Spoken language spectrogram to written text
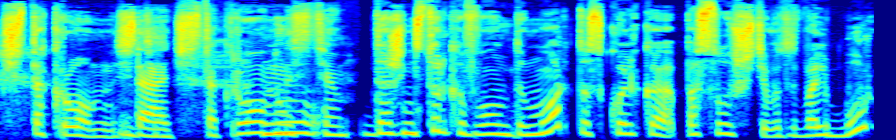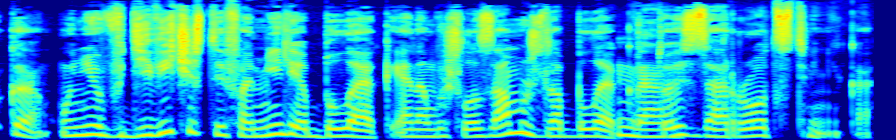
Чистокровности. Да, чистокровности. Ну, даже не столько Волан-де-Морта, сколько, послушайте, вот Вальбурга, у нее в девичестве фамилия Блэк, и она вышла замуж за Блэка, да. то есть за родственника.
